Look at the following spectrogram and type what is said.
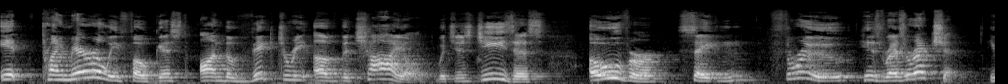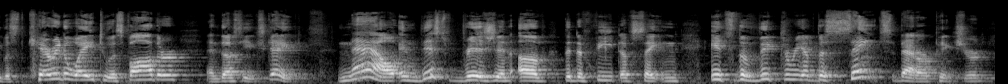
it primarily focused on the victory of the child, which is Jesus, over Satan through his resurrection. He was carried away to his Father, and thus he escaped. Now, in this vision of the defeat of Satan, it's the victory of the saints that are pictured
